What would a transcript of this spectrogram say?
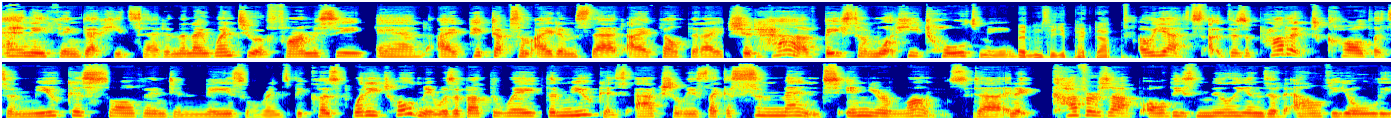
anything that he'd said. And then I went to a pharmacy pharmacy and I picked up some items that I felt that I should have based on what he told me. Items that you picked up? Oh, yes. Uh, there's a product called, it's a mucus solvent and nasal rinse because what he told me was about the way the mucus actually is like a cement in your lungs uh, and it covers up all these millions of alveoli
